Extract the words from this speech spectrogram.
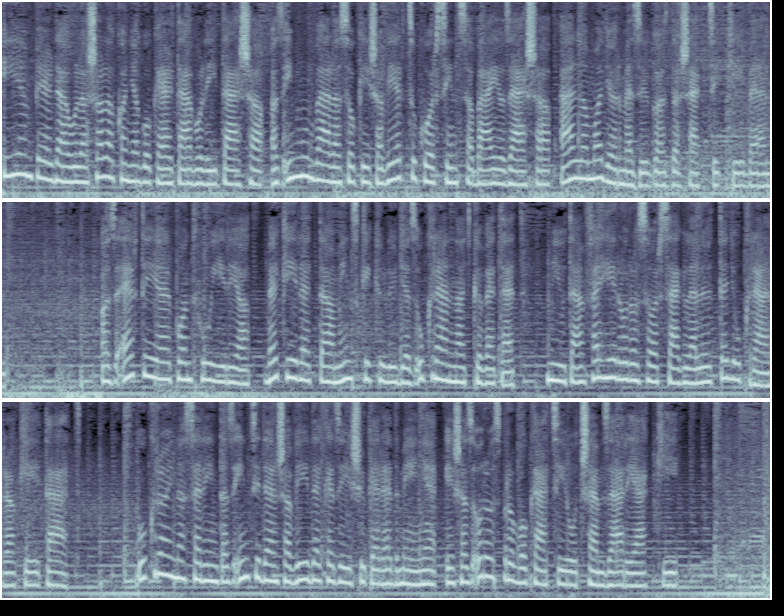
Ilyen például a salakanyagok eltávolítása, az immunválaszok és a vércukorszint szabályozása, áll a Magyar Mezőgazdaság cikkében. Az RTL.hu írja, bekérette a Minszki külügy az ukrán nagykövetet, miután Fehér Oroszország lelőtt egy ukrán rakétát. Ukrajna szerint az incidens a védekezésük eredménye, és az orosz provokációt sem zárják ki.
